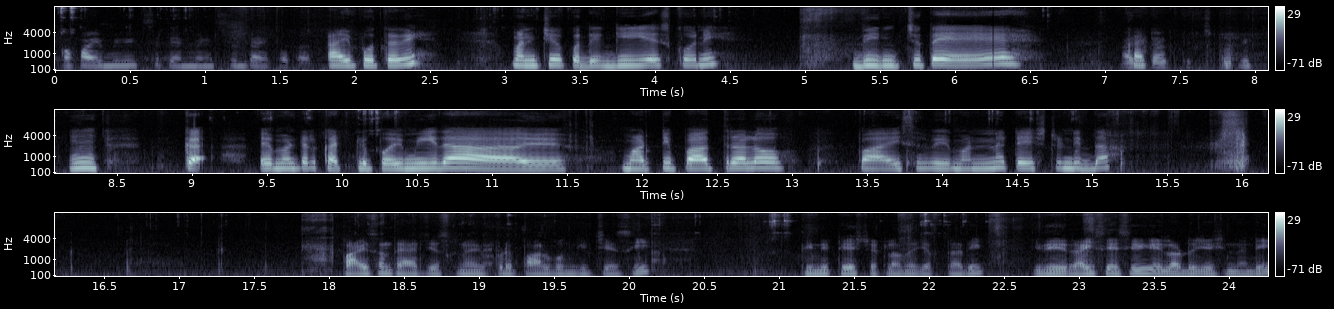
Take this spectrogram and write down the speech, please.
ఒక ఫైవ్ మినిట్స్ టెన్ మినిట్స్ ఉంటే అయిపోతుంది. అయిపోతుంది. మంచిగా కొద్దిగా గీ వేసుకొని దించితే ఏమంటారు? కట్ల పొయ్యి మీద మట్టి పాత్రలో పాయసం ఏమన్నా టేస్ట్ ఉండిద్దా? పాయసం తయారు చేసుకున్నాం ఇప్పుడే పాలు పొంగిచ్చేసి తిని టేస్ట్ ఎట్లా ఉందో చెప్తుంది. ఇది రైస్ వేసి లడ్డు చేసిందండి.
